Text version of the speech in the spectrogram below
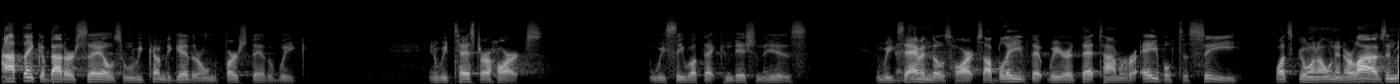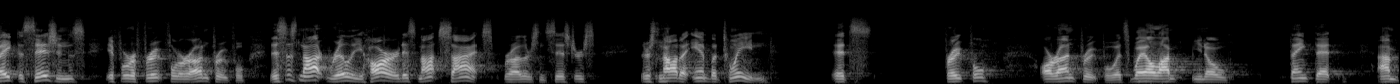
I think about ourselves when we come together on the first day of the week and we test our hearts and we see what that condition is and we examine those hearts. I believe that we are at that time are able to see what's going on in our lives and make decisions if we're fruitful or unfruitful. This is not really hard. It's not science, brothers and sisters. There's not an in between. It's fruitful or unfruitful. It's well, I'm, you know, think that I'm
